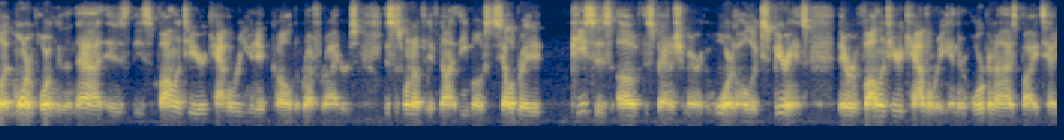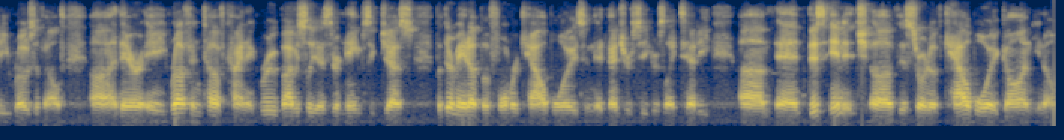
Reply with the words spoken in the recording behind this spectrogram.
But more importantly than that is this volunteer cavalry unit called the Rough Riders. This is one of, if not the most celebrated pieces of the Spanish American War, the whole experience. They were volunteer cavalry and they're organized by Teddy Roosevelt. Uh, they're a rough and tough kind of group, obviously, as their name suggests, but they're made up of former cowboys and adventure seekers like Teddy. Um, and this image of this sort of cowboy gone, you know,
